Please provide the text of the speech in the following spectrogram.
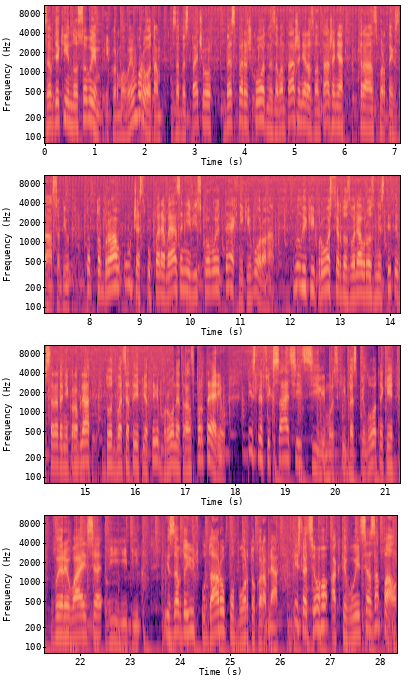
Завдяки носовим і кормовим воротам забезпечував безперешкодне завантаження розвантаження транспортних засобів, тобто брав участь у перевезенні військової техніки ворога. Великий простір дозволяв розмістити всередині корабля до 25 бронетранспортерів. Після фіксації цілі морські безпілотники вириваються в її бік і завдають удару по борту корабля. Після цього активується запал.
